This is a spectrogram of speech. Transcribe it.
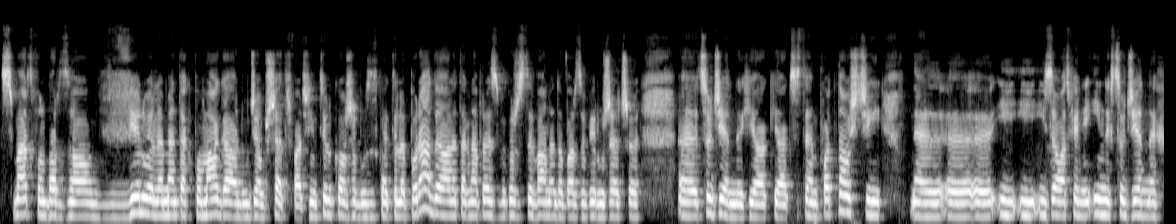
smartfon bardzo w wielu elementach pomaga ludziom przetrwać. Nie tylko, żeby uzyskać teleporady, ale tak naprawdę jest wykorzystywany do bardzo wielu rzeczy e, codziennych, jak, jak system płatności e, e, i, i, i załatwianie innych codziennych,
